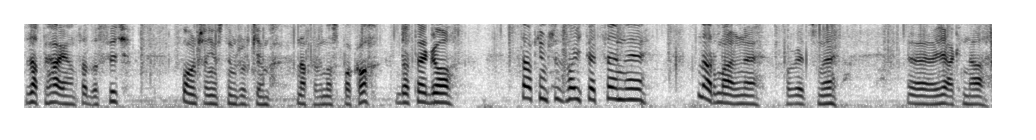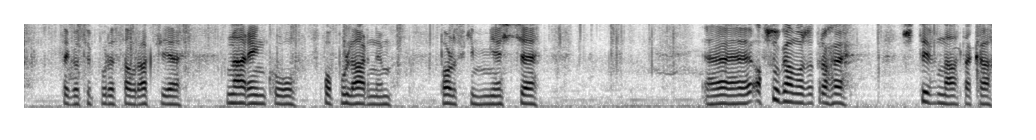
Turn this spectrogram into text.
zapychająca dosyć w połączeniu z tym żurkiem na pewno spoko. Do tego całkiem przyzwoite ceny, normalne powiedzmy, e, jak na tego typu restauracje na rynku w popularnym polskim mieście. E, obsługa może trochę sztywna, taka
